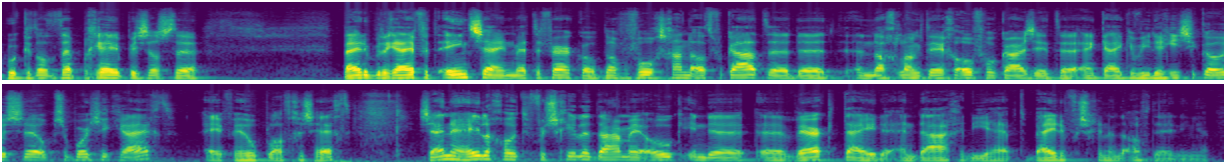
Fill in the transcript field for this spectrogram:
hoe ik het altijd heb begrepen is als de beide bedrijven het eens zijn met de verkoop, dan vervolgens gaan de advocaten de, een nacht lang tegenover elkaar zitten en kijken wie de risico's eh, op zijn bordje krijgt. Even heel plat gezegd. Zijn er hele grote verschillen daarmee ook in de eh, werktijden en dagen die je hebt bij de verschillende afdelingen?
